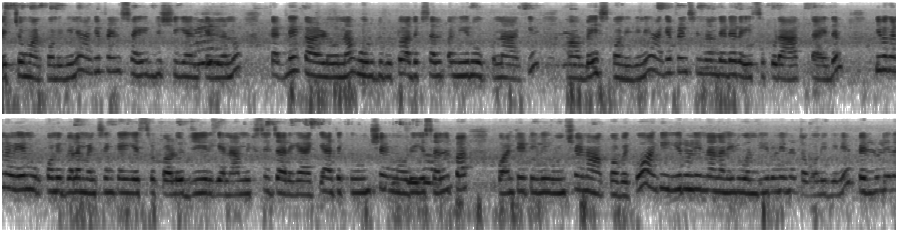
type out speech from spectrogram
ಬೆಚ್ಚಗೆ ಮಾಡ್ಕೊಂಡಿದ್ದೀನಿ ಹಾಗೆ ಫ್ರೆಂಡ್ಸ್ ಸೈಡ್ ಡಿಶ್ಶಿಗೆ ಅಂತೇಳಿ ನಾನು ಕಡಲೆಕಾಳನ್ನ ಹುರಿದ್ಬಿಟ್ಟು ಅದಕ್ಕೆ ಸ್ವಲ್ಪ ನೀರು ಉಪ್ಪನ್ನ ಹಾಕಿ ಬೇಯಿಸ್ಕೊಂಡಿದ್ದೀನಿ ಹಾಗೆ ಫ್ರೆಂಡ್ಸ್ ಇನ್ನೊಂದೆಡೆ ರೈಸು ಕೂಡ ಇದೆ. ಇವಾಗ ನಾವು ಏನು ಹುರ್ಕೊಂಡಿದ್ವಲ್ಲ, ಮೆಣಸಿನ್ಕಾಯಿ ಹೆಸ್ರು ಕಾಳು ಜೀರಿಗೆನ ಮಿಕ್ಸಿ ಜಾರಿಗೆ ಹಾಕಿ ಅದಕ್ಕೆ ಹುಣ್ಸೆಹಣ್ಣು ನೋಡಿ ಸ್ವಲ್ಪ ಕ್ವಾಂಟಿಟಿಲಿ ಹುಣ್ಸೆಹಣ್ಣು ಹಾಕ್ಕೋಬೇಕು. ಹಾಗೆ ಈರುಳ್ಳಿನ ನಾನಿಲ್ಲಿ ಒಂದು ಈರುಳ್ಳಿನ ತೊಗೊಂಡಿದ್ದೀನಿ ಬೆಳ್ಳುಳ್ಳಿನ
